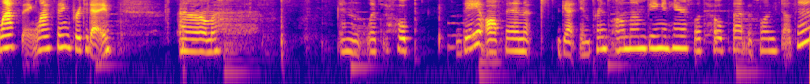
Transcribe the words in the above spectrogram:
last thing, last thing for today. Um, and let's hope they often get imprints on them being in here, so let's hope that this one doesn't.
